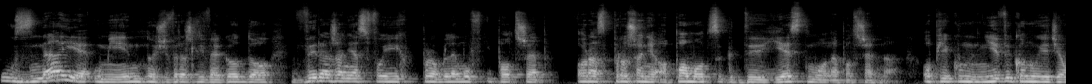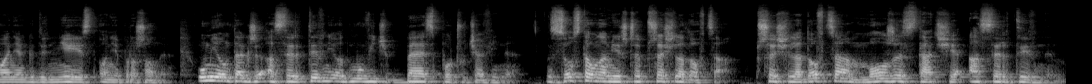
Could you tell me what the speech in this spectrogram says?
uznaje umiejętność wrażliwego do wyrażania swoich problemów i potrzeb oraz proszenia o pomoc, gdy jest mu ona potrzebna. Opiekun nie wykonuje działania, gdy nie jest o nie proszony. Umie on także asertywnie odmówić bez poczucia winy. Został nam jeszcze prześladowca. Prześladowca może stać się asertywnym.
